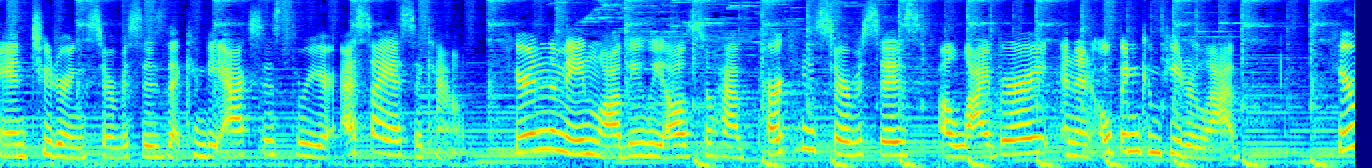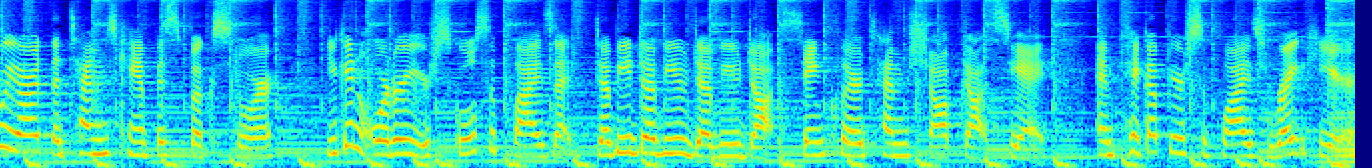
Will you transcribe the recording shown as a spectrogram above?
and tutoring services that can be accessed through your SIS account. Here in the main lobby, we also have parking services, a library, and an open computer lab. Here we are at the Thames Campus Bookstore. You can order your school supplies at www.stclairthamesshop.ca and pick up your supplies right here.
